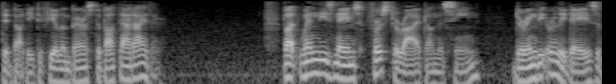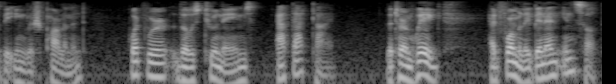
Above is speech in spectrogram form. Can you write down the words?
did not need to feel embarrassed about that either. But when these names first arrived on the scene, during the early days of the English Parliament, what were those two names at that time? The term Whig had formerly been an insult.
